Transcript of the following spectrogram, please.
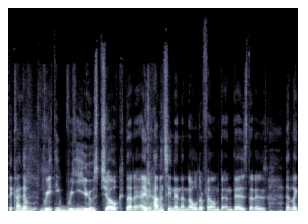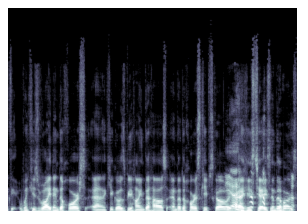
the kind of really reused joke that I, I haven't seen in an older film than this. That is like when he's riding the horse and he goes behind the house and then the horse keeps going Yeah. and he's chasing the horse.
